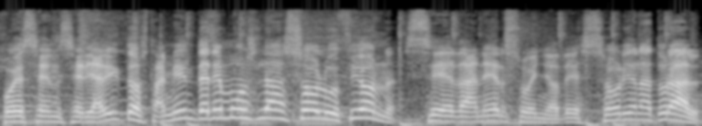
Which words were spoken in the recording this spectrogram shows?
Pues en Seriadictos también tenemos la solución. Sedaner Sueño de Soria Natural.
